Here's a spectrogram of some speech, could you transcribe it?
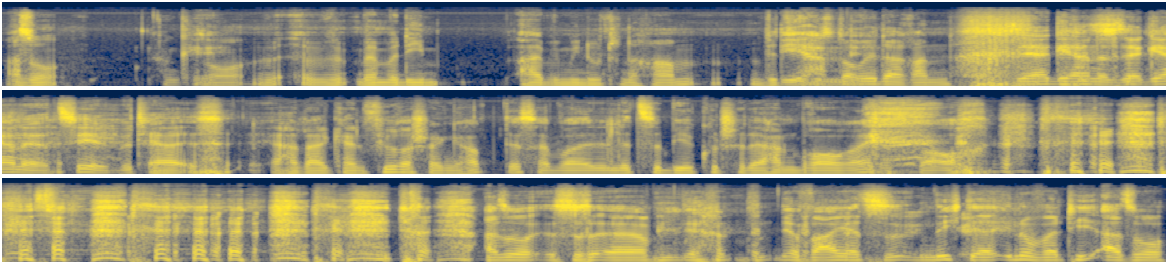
Also, okay. so, wenn wir die halbe Minute noch haben. Witzige haben Story daran. Sehr gerne, sehr gerne. Erzähl, bitte. Er, ist, er hat halt keinen Führerschein gehabt, deshalb war er der letzte Bierkutscher der Handbrauerei. Das war auch. also es er war jetzt nicht der innovativ, also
